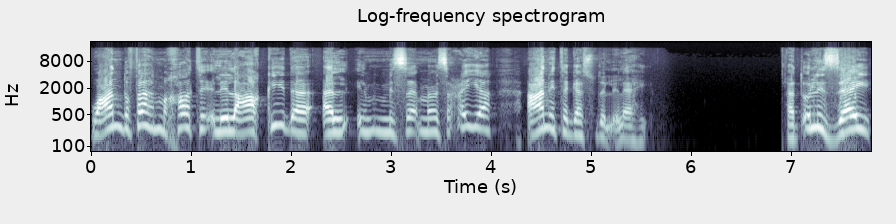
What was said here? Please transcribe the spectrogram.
وعنده فهم خاطئ للعقيدة المس- المسيحية عن التجسد الإلهي. هتقول لي إزاي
